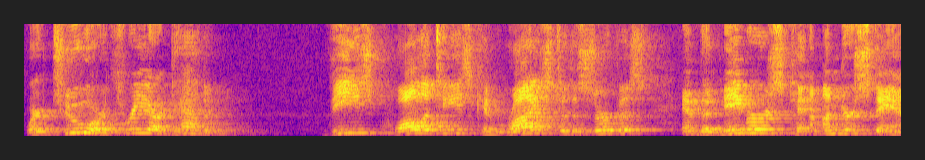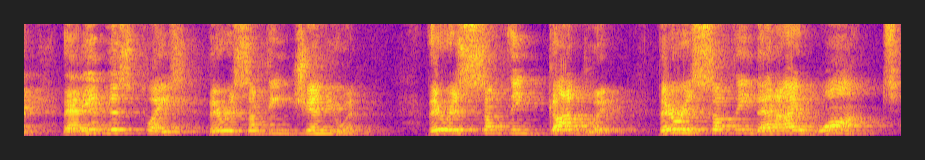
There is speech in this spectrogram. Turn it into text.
Where two or three are gathered, these qualities can rise to the surface and the neighbors can understand that in this place there is something genuine. There is something godly. There is something that I want.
